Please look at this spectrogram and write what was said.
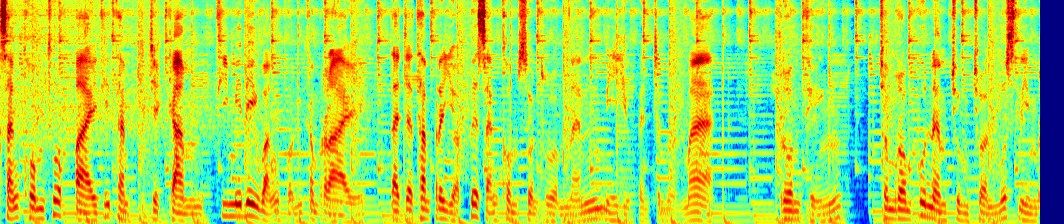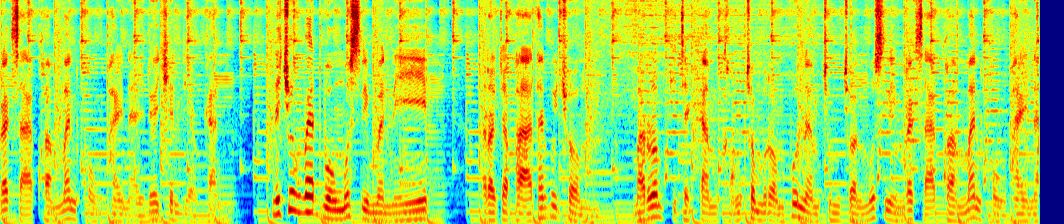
งค์กรทางสังคมทั่วไปที่ทำกิจกรรมที่ไม่ได้หวังผลกำไร แต่จะทำประโยชน์เพื่อสังคมส่วนรวมนั้นมีอยู่เป็นจำนวนมาก รวมถึงชมรมผู้นำชุมชนมุสลิมรักษาความมั่นคงภายในด้วยเช่นเดียวกัน ในช่วงแวดวงมุสลิมวันนี้ เราจะพาท่านผู้ชมมาร่วมกิจกรรมของชมรมผู้นำชุมชนมุสลิมรักษาความมั่นคงภายใน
